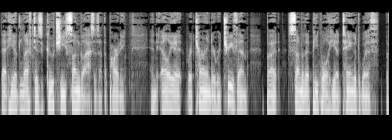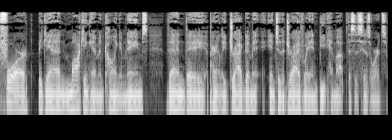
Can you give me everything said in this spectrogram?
that he had left his Gucci sunglasses at the party, and Elliot returned to retrieve them, but some of the people he had tangled with before began mocking him and calling him names. Then they apparently dragged him into the driveway and beat him up. This is his words.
